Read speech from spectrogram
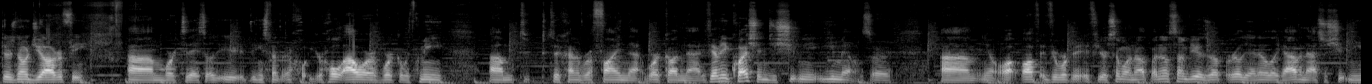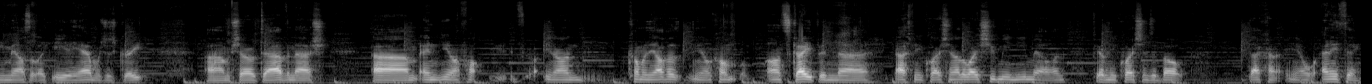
there's no geography um, work today, so you, you can spend your whole hour working with me um, to, to, kind of refine that, work on that. If you have any questions, just shoot me emails or um, you know, off if you're working, if you're someone up. I know some of you are up early. I know like Avinash is shooting emails at like 8 a.m., which is great. Um, shout out to Avinash. Um, and you know, if, you know, come in the office, you know, come on Skype and uh, ask me a question. Otherwise, shoot me an email. And if you have any questions about that kind of, you know, anything,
